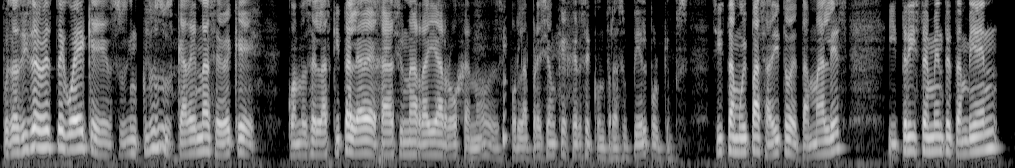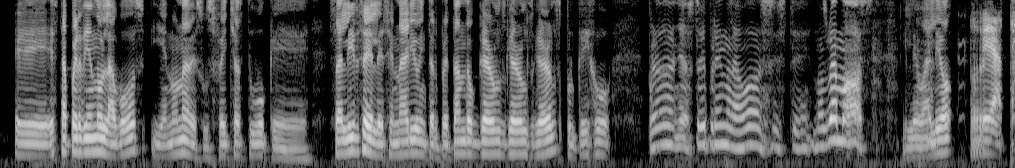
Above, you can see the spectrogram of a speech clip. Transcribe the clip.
Pues así se ve este güey que sus- incluso sus cadenas se ve que cuando se las quita le ha de dejar así una raya roja, ¿no? Es por la presión que ejerce contra su piel, porque pues sí está muy pasadito de tamales. Y tristemente también eh, está perdiendo la voz y en una de sus fechas tuvo que salirse del escenario interpretando Girls, Girls, Girls, porque dijo, perdón, ya estoy perdiendo la voz, este, nos vemos. Y le valió reata.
